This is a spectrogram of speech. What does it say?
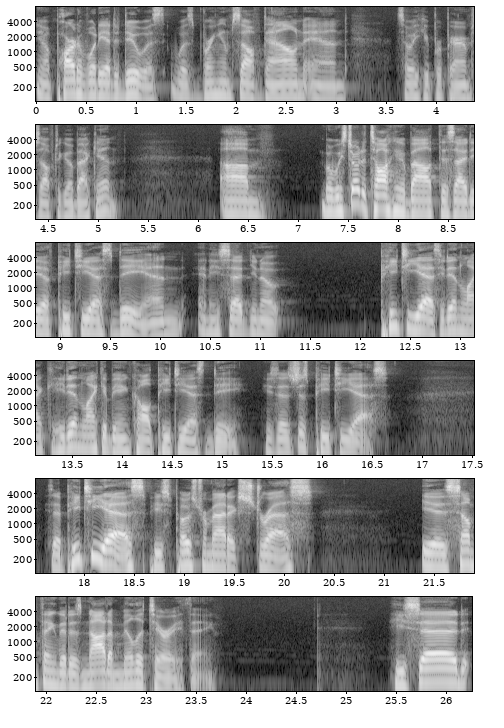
you know part of what he had to do was was bring himself down and so he could prepare himself to go back in. Um, but we started talking about this idea of PTSD and and he said you know PTS he didn't like he didn't like it being called PTSD. He it's just PTS. He said PTS, post traumatic stress, is something that is not a military thing. He said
